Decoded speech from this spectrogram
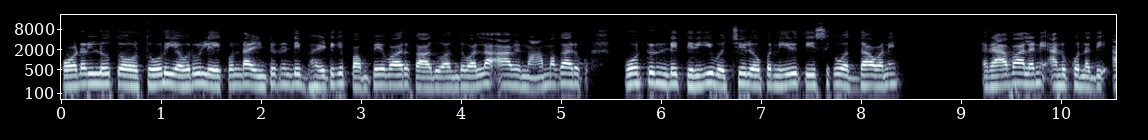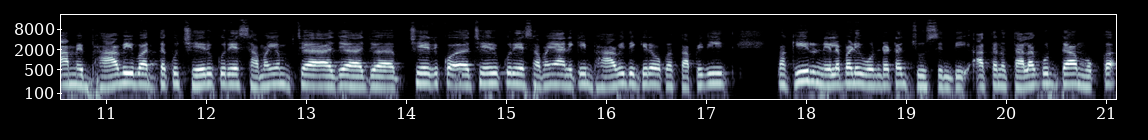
కోడళ్ళు తో తోడు ఎవరూ లేకుండా ఇంటి నుండి బయటికి పంపేవారు కాదు. అందువల్ల ఆమె మామగారు కోర్టు నుండి తిరిగి వచ్చేలోపు నీరు తీసుకువద్దామని రావాలని అనుకున్నది. ఆమె బావి వద్దకు చేరుకునే సమయం చేరుకు చేరుకో చేరుకునే సమయానికి బావి దగ్గర ఒక కపిది ఫకీరు నిలబడి ఉండటం చూసింది. అతను తలగుడ్డ ముక్క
